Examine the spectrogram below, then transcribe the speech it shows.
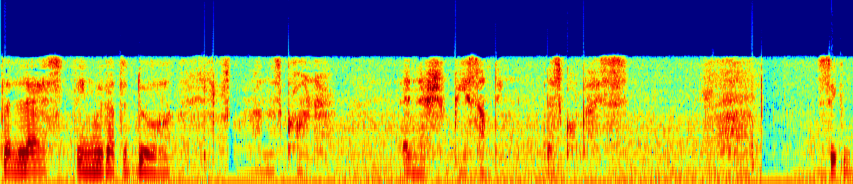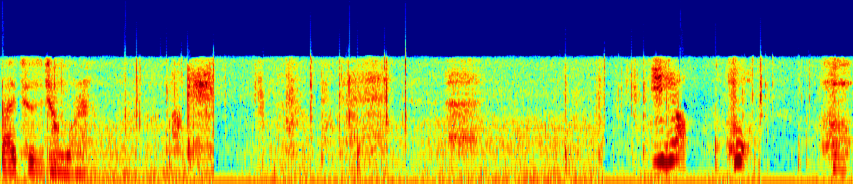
the last thing we got to do is go around this corner. And there should be something. Let's go, guys. Say goodbye to the jungle. Okay. Yeah. Oh. Oh.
